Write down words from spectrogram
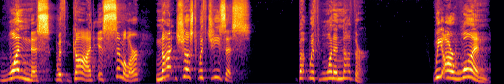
oneness with God is similar, not just with Jesus, but with one another. We are one.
